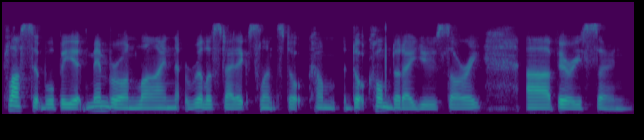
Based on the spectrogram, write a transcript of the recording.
Plus, it will be at memberonlinerealestateexcellence.com.au. sorry, uh, very soon.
